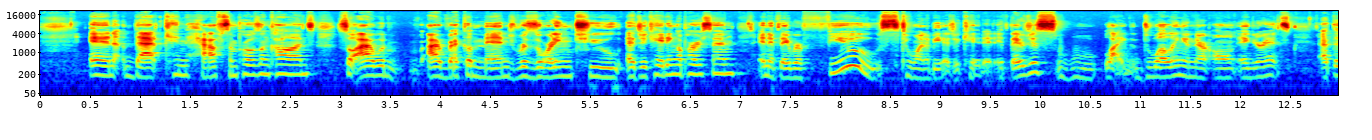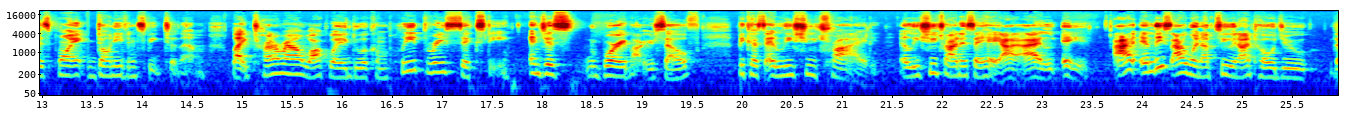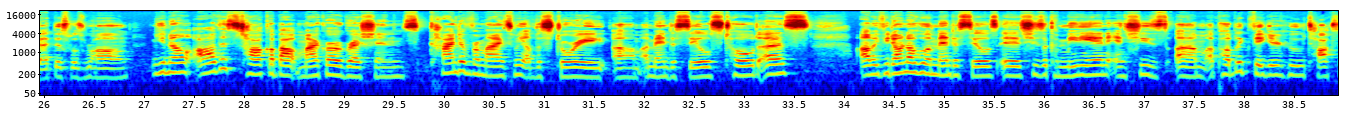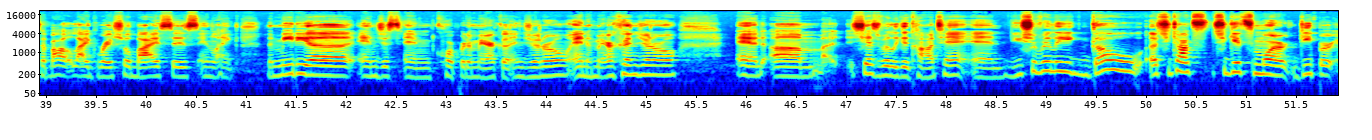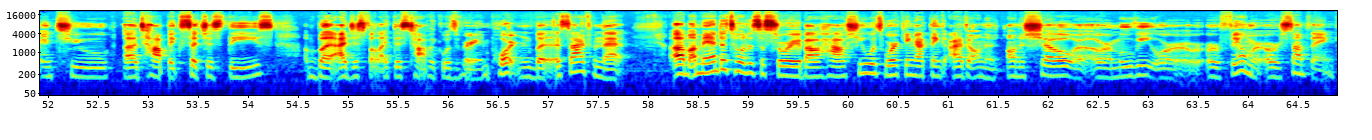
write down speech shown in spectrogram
And that can have some pros and cons. So I would I recommend resorting to educating a person. And if they refuse to want to be educated, if they're just like dwelling in their own ignorance, at this point, don't even speak to them. Like turn around, walk away, do a complete 360 and just worry about yourself because at least you tried at least you tried and say, hey, I, I, hey, I, at least I went up to you and I told you that this was wrong. You know, all this talk about microaggressions kind of reminds me of the story um, Amanda Seales told us. Um, if you don't know who Amanda Seales is, she's a comedian and she's um, a public figure who talks about like racial biases in like the media and just in corporate America in general and America in general and um, she has really good content and you should really go uh, she talks she gets more deeper into uh, topics such as these but i just felt like this topic was very important but aside from that um, amanda told us a story about how she was working i think either on a, on a show or, or a movie or, or, or film or, or something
